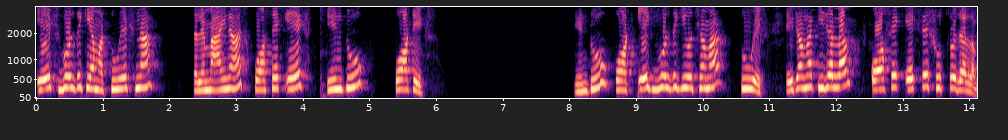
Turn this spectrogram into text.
এক্স বলতে কি আমার? টু এক্স না? তাহলে minus cosec x into cot x into cot x বলতে কি হচ্ছে আমার? টু এক্স এটা আমরা কি জানলাম? কসেক এক্সের সূত্র জানলাম।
